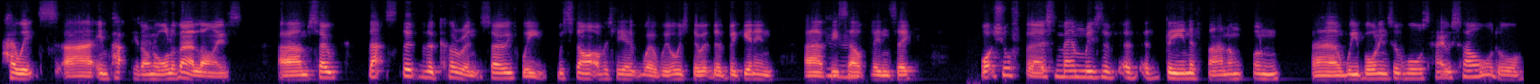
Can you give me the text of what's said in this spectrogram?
how it's uh, impacted on all of our lives. Um, so that's the, the current. So if we, we start obviously where we always do at the beginning uh, for mm-hmm. yourself, Lynsey. What's your first memories of, of, of being a fan? And, and uh, were you born into a Wolves household, or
